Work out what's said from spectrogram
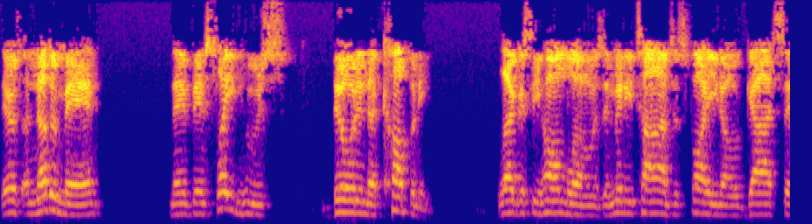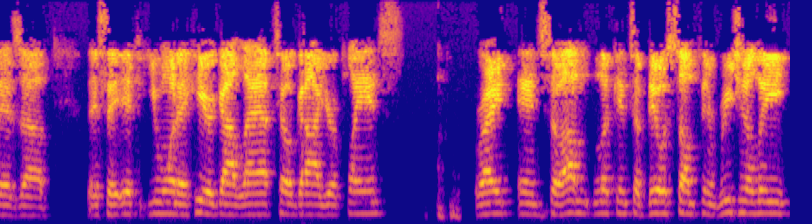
there's another man named Ben Slayton who's building a company legacy home loans. And many times it's funny, you know, God says, uh, they say, if you want to hear God laugh, tell God your plans. Right. And so I'm looking to build something regionally.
